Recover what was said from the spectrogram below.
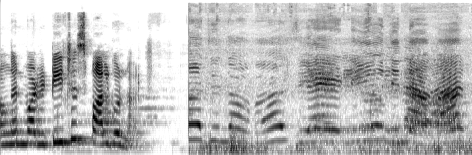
అంగన్వాడీ టీచర్స్ పాల్గొన్నారు. జిందాబాద్ సిఐటియు జిందాబాద్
